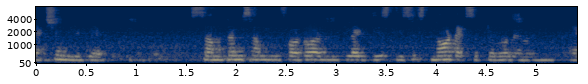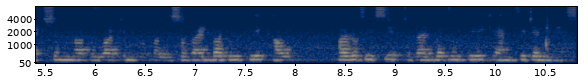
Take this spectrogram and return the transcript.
action repeat sometimes some photo are look like this. This is not acceptable. And action not working properly. So right button click how how to fix it? Right button click and fit an image.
